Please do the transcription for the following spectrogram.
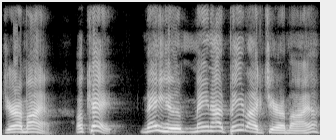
Jeremiah. Okay, Nahum may not be like Jeremiah,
